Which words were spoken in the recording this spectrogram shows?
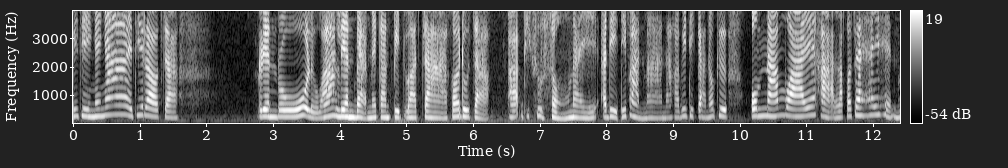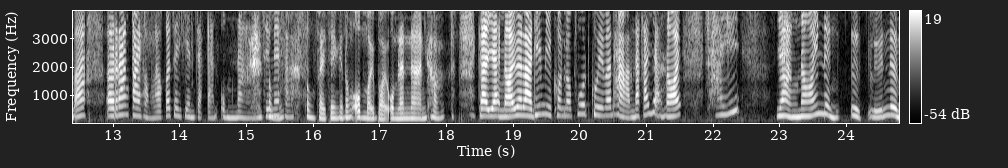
วิธีง่าย ๆที่เราจะเรียนรู้หรือว่าเรียนแบบในการปิดวาจา ก็ดูจาก พระภิกษุสงฆ์ในอดีตที่ผ่านมานะคะ วิธีการก็คืออมน้ำไว้ค่ะ แล้วก็จะให้เห็นว่าเอ่อร่างกายของเราก็จะเย็นจากการอมน้ำใช่ไหมคะสงสัยเจนก็ต้องอมบ่อยๆ อมนานๆค่ะ ค่ะอย่างน้อยเวลาที่มีคนมาพูดคุยมาถามนะคะ อย่างน้อยใช้ อย่างน้อยหนึ่งอึกหรือหนึ่ง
